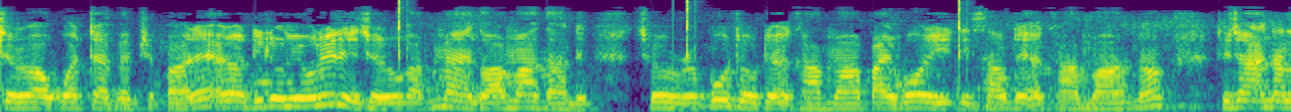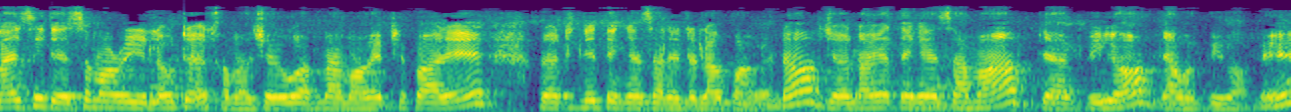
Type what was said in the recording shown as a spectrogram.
ကျွန်တော်တို့က what tab ပဲဖြစ်ပါတယ်အဲ့တော့ဒီလိုမျိုးလေးတွေကျွန်တော်တို့ကမှန်သွားမှသာလေကျွန်တော် report ထုတ်တဲ့အခါမှာ pyboard တွေတိစောက်တဲ့အခါမှာနော် data analysis တွေ summary တွေလုပ်တဲ့အခါမှာကျွန်တော်တို့ကမှန်ပါပဲဖြစ်ပါတယ်အဲ့တော့ဒီနေ့သင်ခန်းစာလေးတစ်လောက်ပါပဲနော်ကျွန်တော်နောက်ရက်သင်ခန်းစာမှာပြန်ပြီးတော့ပြဝေပေးပါမယ်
